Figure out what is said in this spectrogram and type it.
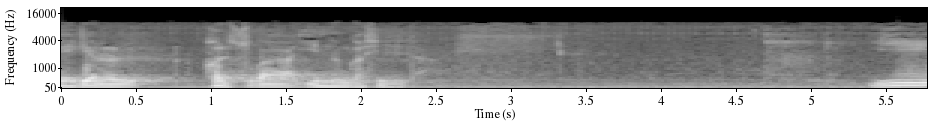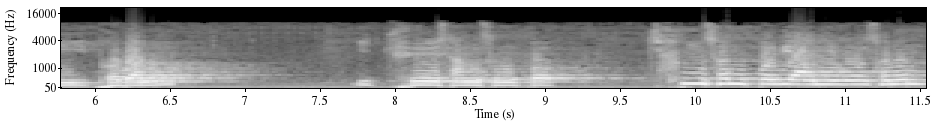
해결을 할 수가 있는 것입니다. 이 법은 이 최상승법, 참선법이 아니고서는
